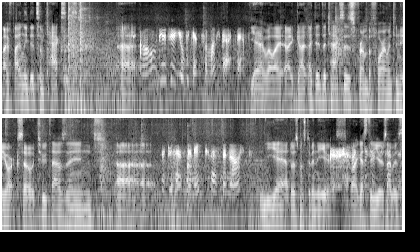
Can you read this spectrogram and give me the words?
I finally did some taxes uh, did you? You'll be getting some money back then. yeah well I, I got i did the taxes from before i went to new york so 2000 uh, 2008, 2009? yeah those must have been the years or i guess the years i was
